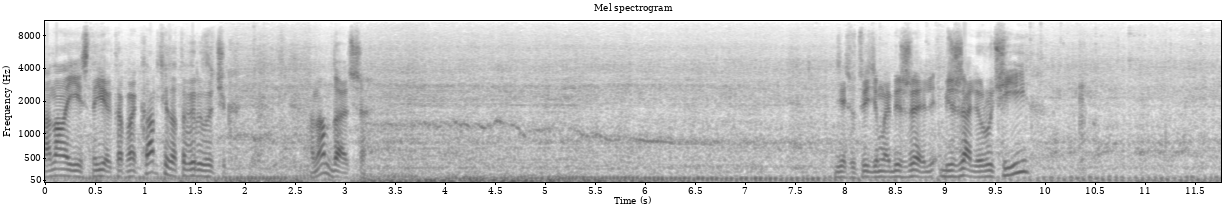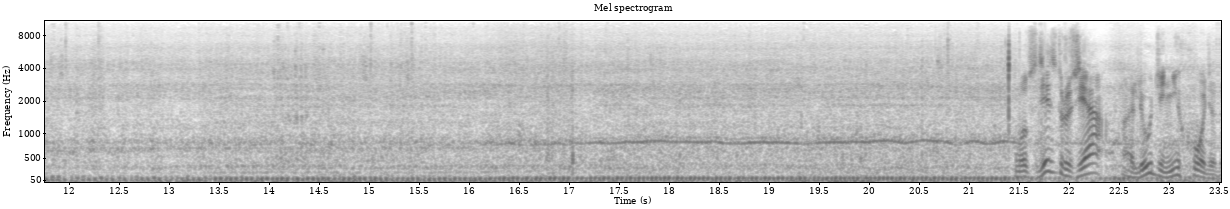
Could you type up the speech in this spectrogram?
Она есть на векторной карте, этот огрызочек. А нам дальше. Здесь вот, видимо, бежали, бежали ручьи. Вот здесь, друзья, люди не ходят.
